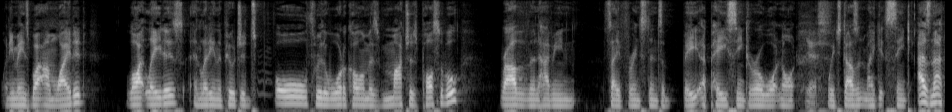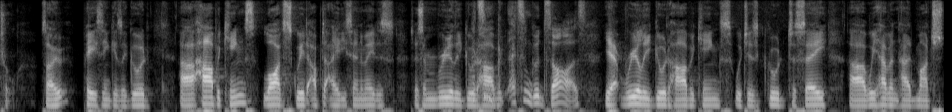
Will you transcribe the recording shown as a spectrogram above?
what he means by unweighted, light leaders and letting the pilchards fall through the water column as much as possible, rather than having, say, for instance, a B, a pea sinker or whatnot, Yes. which doesn't make it sink as natural. So pea sinkers are good. Uh, Harbour Kings live squid up to eighty centimeters, so some really good That's harbour. some, that's some good size. Yeah, really good Harbour Kings, which is good to see. Uh, we haven't had much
